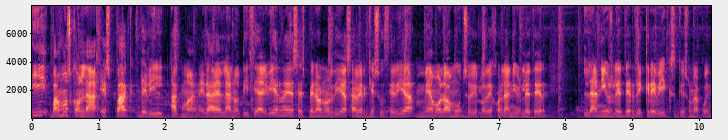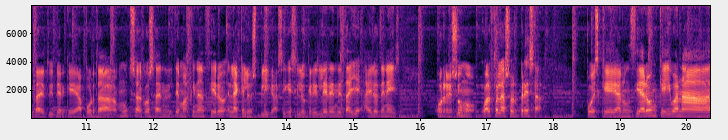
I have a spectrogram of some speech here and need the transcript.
Y vamos con la SPAC de Bill Ackman. Era la noticia del viernes, espera unos días a ver qué sucedía. Me ha molado mucho y os lo dejo en la newsletter. La newsletter de Crevix, que es una cuenta de Twitter que aporta mucha cosa en el tema financiero, en la que lo explica. Así que si lo queréis leer en detalle, ahí lo tenéis. Os resumo, ¿cuál fue la sorpresa? Pues que anunciaron que iban a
